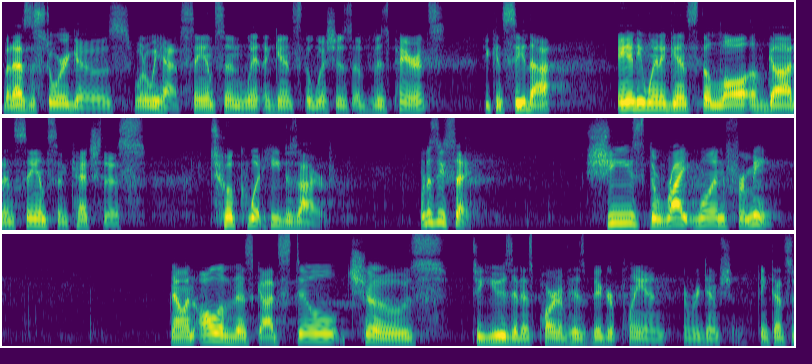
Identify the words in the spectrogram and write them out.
But as the story goes, what do we have? Samson went against the wishes of his parents. You can see that. And he went against the law of God. And Samson, catch this, took what he desired. What does he say? She's the right one for me. Now, in all of this, God still chose to use it as part of his bigger plan of redemption. I think that's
